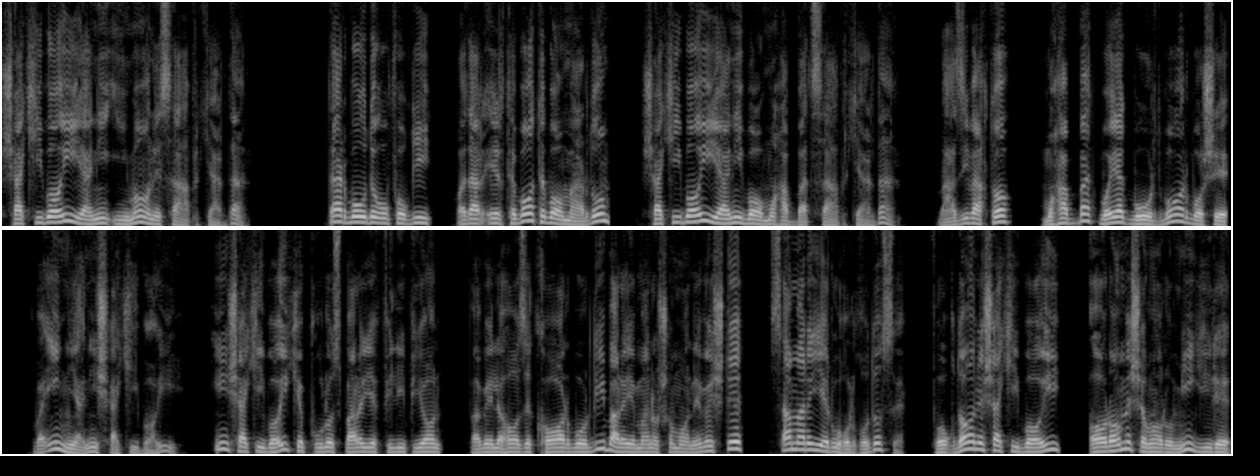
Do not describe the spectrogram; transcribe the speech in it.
شکیبایی یعنی ایمان صبر کردن. در بعد افقی و در ارتباط با مردم شکیبایی یعنی با محبت صبر کردن. بعضی وقتا محبت باید بردبار باشه و این یعنی شکیبایی. این شکیبایی که پولس برای فیلیپیان و به لحاظ کاربردی برای من و شما نوشته ثمره روح القدسه. فقدان شکیبایی آرامش ما رو می‌گیره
